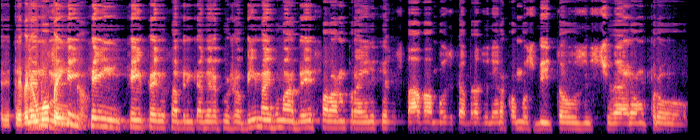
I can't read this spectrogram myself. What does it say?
Ele teve ali um momento. Quem, quem, quem, fez essa brincadeira com o Jobim, mais uma vez falaram para ele que ele estava a música brasileira como os Beatles estiveram pro,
